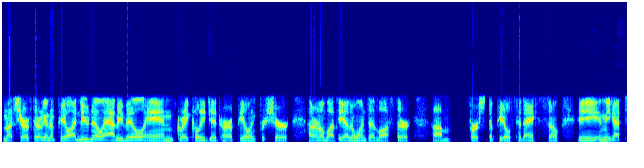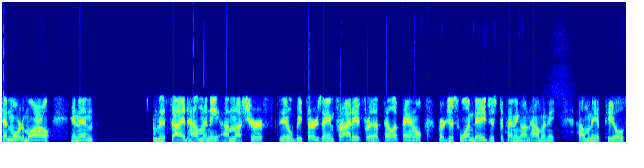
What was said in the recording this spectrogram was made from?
I'm not sure if they're going to appeal. I do know Abbeville and Gray Collegiate are appealing for sure. I don't know about the other ones that lost their um first appeal today. So and you got ten more tomorrow, and then decide how many. I'm not sure if it'll be Thursday and Friday for the appellate panel or just one day, just depending on how many how many appeals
